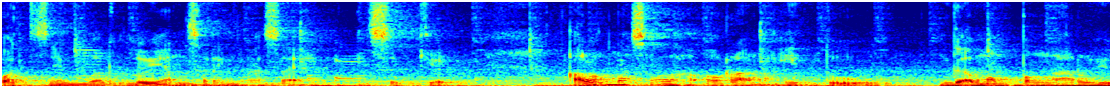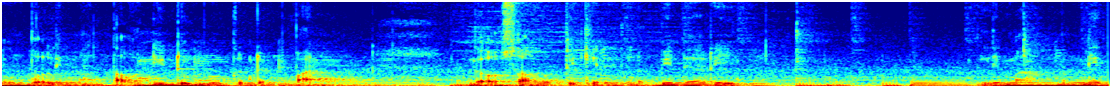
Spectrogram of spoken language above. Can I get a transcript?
quotes nih buat lo yang sering ngerasain insecure. Kalau masalah orang itu nggak mempengaruhi untuk lima tahun hidup lo ke depan nggak usah lo pikirin lebih dari lima menit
